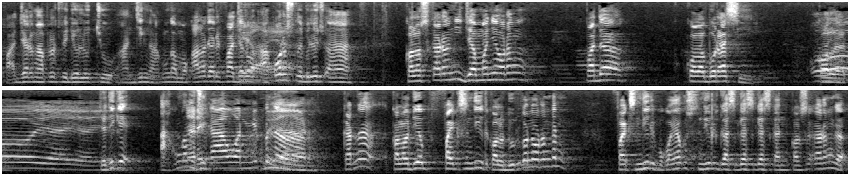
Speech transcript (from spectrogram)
Fajar ngupload video lucu. Anjing, aku nggak mau kalah dari Fajar. Loh. aku iya. harus lebih lucu. Ah. Kalau sekarang nih zamannya orang pada kolaborasi. Oh iya iya. iya. Jadi kayak aku nggak bisa- kawan gitu Benar. Karena kalau dia fight sendiri, kalau dulu kan orang kan fight sendiri. Pokoknya aku sendiri gas gas gas kan. Kalau sekarang nggak.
